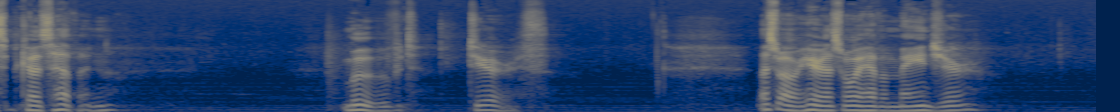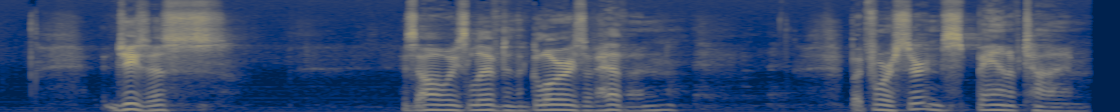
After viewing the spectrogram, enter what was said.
is because heaven moved to earth. That's why we're here. That's why we have a manger. Jesus has always lived in the glories of heaven, but for a certain span of time,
